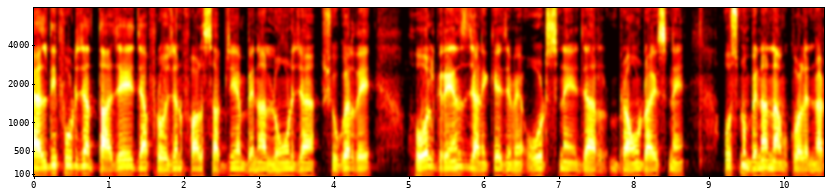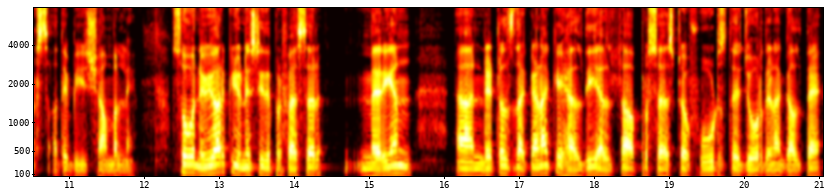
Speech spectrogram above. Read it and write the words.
ਹੈਲਦੀ ਫੂਡ ਜਾਂ ਤਾਜ਼ੇ ਜਾਂ ਫਰੋਜ਼ਨ ਫਲ, ਸਬਜ਼ੀਆਂ ਬਿਨਾਂ ਲੂਣ ਜਾਂ ਸ਼ੂਗਰ ਦੇ ਹੋਲ ਗ੍ਰੇਨਸ ਜਾਣੀ ਕਿ ਜਿਵੇਂ ਓਟਸ ਨੇ ਜਾਂ ਬਰਾਊਨ ਰਾਈਸ ਨੇ, ਉਸ ਨੂੰ ਬਿਨਾਂ ਨਮਕ ਵਾਲੇ ਨਟਸ ਅਤੇ ਬੀਜ ਸ਼ਾਮਲ ਨੇ। ਸੋ ਨਿਊਯਾਰਕ ਯੂਨੀਵਰਸਿਟੀ ਦੇ ਪ੍ਰੋਫੈਸਰ ਮੈਰੀਅਨ ਨੇਟਲਸ ਦਾ ਕਹਿਣਾ ਕਿ ਹੈਲਦੀ ਅਲਟਰਾ ਪ੍ਰੋਸੈਸਡ ਫੂਡਸ ਤੇ ਜ਼ੋਰ ਦੇਣਾ ਗਲਤ ਹੈ,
